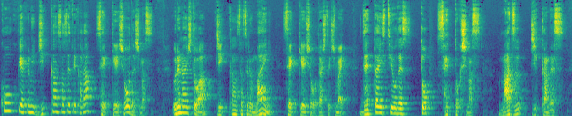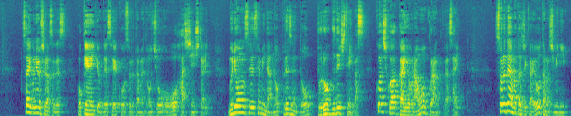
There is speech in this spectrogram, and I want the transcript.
こう顧客に実感させてから設計書を出します。売れない人は実感させる前に設計書を出してしまい絶対必要ですと説得します。まず実感です。最後にお知らせです。保険営業で成功するための情報を発信したり無料音声セミナーのプレゼントをブログでしています。詳しくは概要欄をご覧ください。それではまた次回をお楽しみに。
